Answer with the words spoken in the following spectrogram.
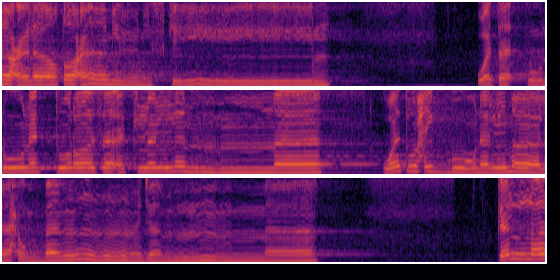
على طعام المسكين. وتأكلون التراث أكلا لما وتحبون المال حبا جما. كلا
